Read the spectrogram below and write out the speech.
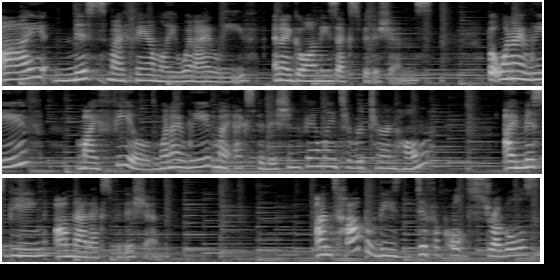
I miss my family when I leave and I go on these expeditions. But when I leave my field, when I leave my expedition family to return home, I miss being on that expedition. On top of these difficult struggles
